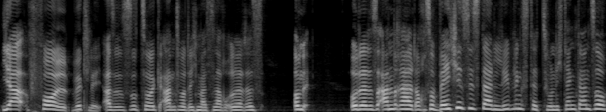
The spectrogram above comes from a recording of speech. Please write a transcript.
Ja, voll, wirklich. Also so Zeug antworte ich meistens nach. Oder das, und, oder das andere halt auch so, welches ist dein Lieblingstattoo? Und ich denke dann so,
